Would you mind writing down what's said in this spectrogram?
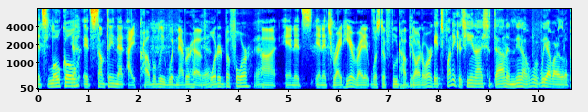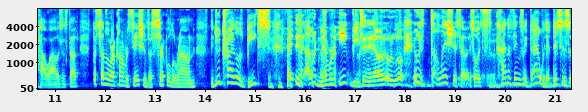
it's local, yeah. it's something that I probably would never have yeah. ordered before, yeah. uh, and it's and it's right here, right at WorcesterFoodHub.org. It's funny because he and I sit down and you know we have our little powwows and stuff, but some of our conversations are circled around. Did you try those beets? I, I, would never eat beets, and you know it was, it was delicious. So it's kind of things like that with it. This is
